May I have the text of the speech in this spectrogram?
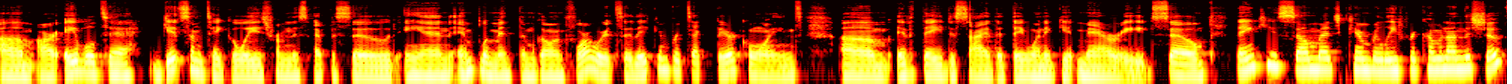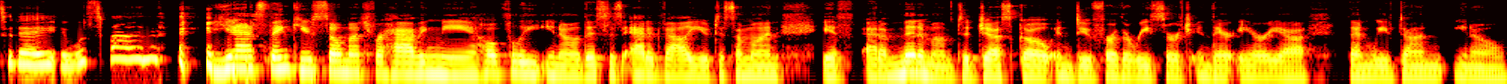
um, are able to get some takeaways from this episode and implement them going forward so they can protect their coins um, if they decide that they want to get married. So, thank you so much, Kimberly, for coming on the show today. It was fun. yes, thank you so much for having me. Hopefully, you know, this has added value to someone, if at a minimum, to just go and do further research in their area than we've done, you know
